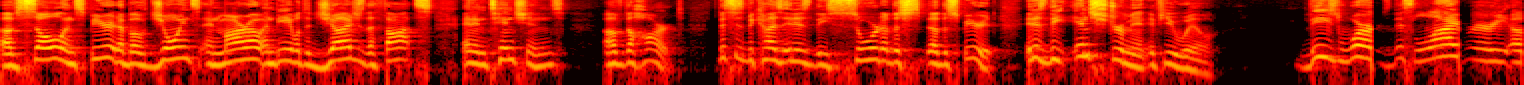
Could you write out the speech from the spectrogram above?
of soul and spirit, of both joints and marrow, and be able to judge the thoughts and intentions of the heart. This is because it is the sword of the, of the Spirit. It is the instrument, if you will. These words, this library of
